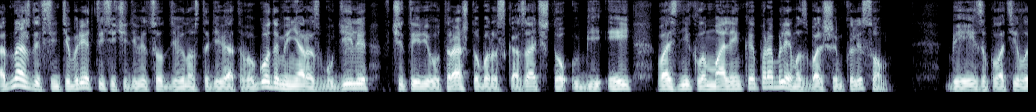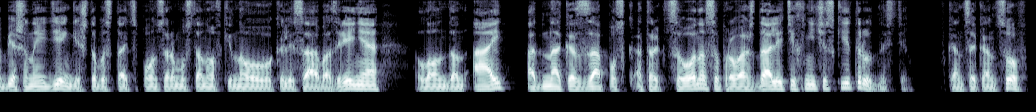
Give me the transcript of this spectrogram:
Однажды в сентябре 1999 года меня разбудили в 4 утра, чтобы рассказать, что у BA возникла маленькая проблема с большим колесом. BA заплатила бешеные деньги, чтобы стать спонсором установки нового колеса обозрения London Eye, однако запуск аттракциона сопровождали технические трудности. В конце концов,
